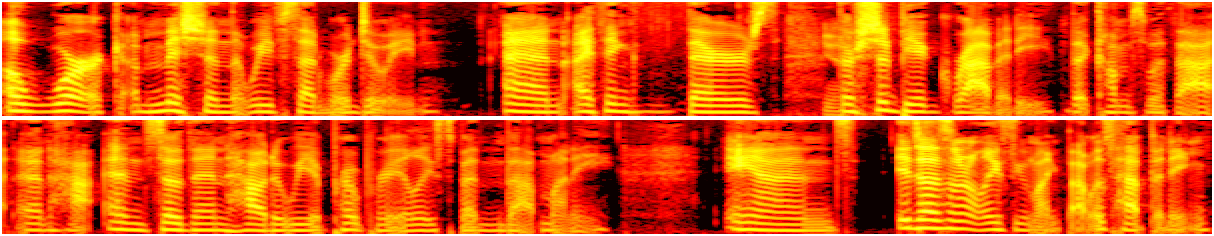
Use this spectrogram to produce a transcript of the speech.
a work, a mission that we've said we're doing? And I think there's Yeah. there should be a gravity that comes with that, and how, and so then how do we appropriately spend that money? And it doesn't really seem like that was happening.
